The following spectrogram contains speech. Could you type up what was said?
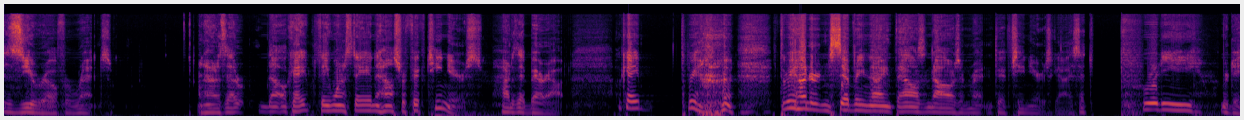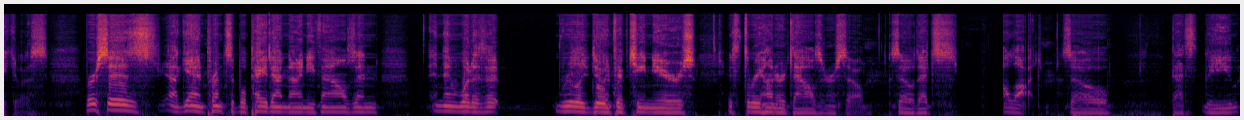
zero for rent. And how does that, okay, so you want to stay in the house for 15 years. How does that bear out? Okay, $379,000 in rent in 15 years, guys. That's pretty ridiculous. Versus, again, principal pay down 90000 and then what is it? Really do in 15 years is 300,000 or so. So that's a lot. So that's the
